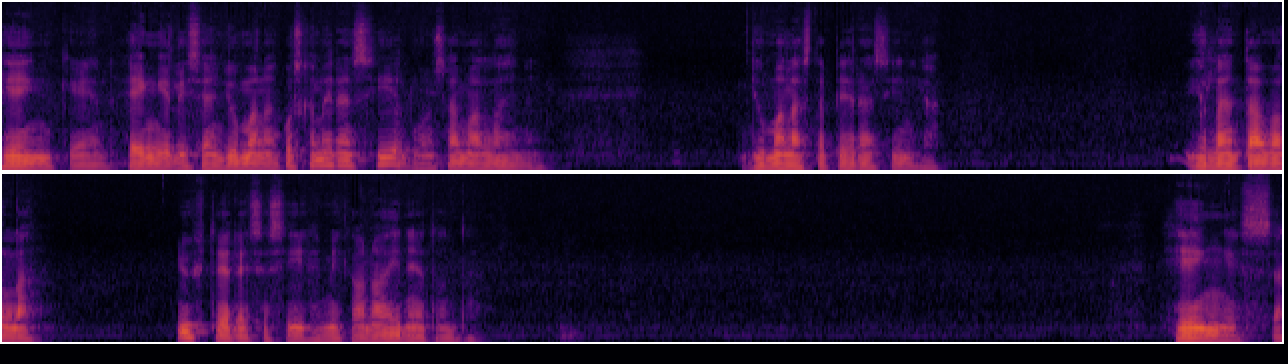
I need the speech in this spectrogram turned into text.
henkeen, hengelliseen Jumalaan, koska meidän sielu on samanlainen. Jumalasta peräisin ja jollain tavalla yhteydessä siihen, mikä on aineetonta. Hengessä,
